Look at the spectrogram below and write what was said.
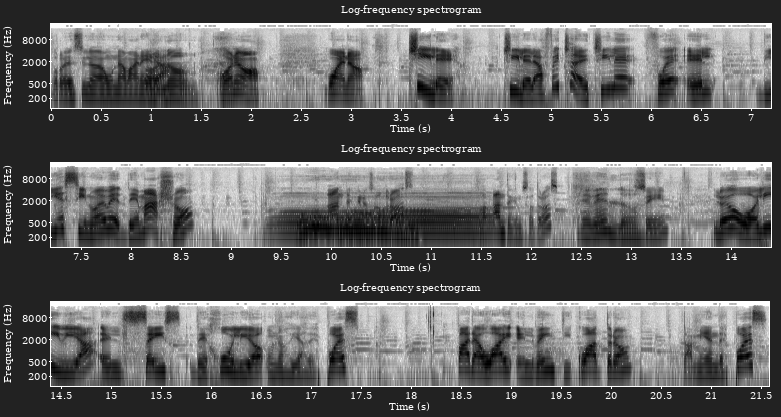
por decirlo de alguna manera. ¿O no? ¿O no? Bueno, Chile. Chile, la fecha de Chile fue el 19 de mayo. Antes que nosotros. Antes que nosotros. Tremendo. Sí. Luego Bolivia, el 6 de julio, unos días después. Paraguay, el 24, también después.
